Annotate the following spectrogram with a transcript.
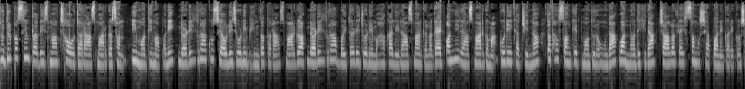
सुदूरपश्चिम प्रदेशमा छवटा राजमार्ग छन्। यी मध्येमा पनि डडेलधुराको स्याउली जोड्ने भीमदत्त राजमार्ग डडेलधुरा बैतडी जोड्ने महाकाली राजमार्ग लगायत अन्य राजमार्गमा कोरिएका चिन्ह तथा संकेत मधुरो हुँदा वा नदेखिँदा चालकलाई समस्या पर्ने गरेको छ।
